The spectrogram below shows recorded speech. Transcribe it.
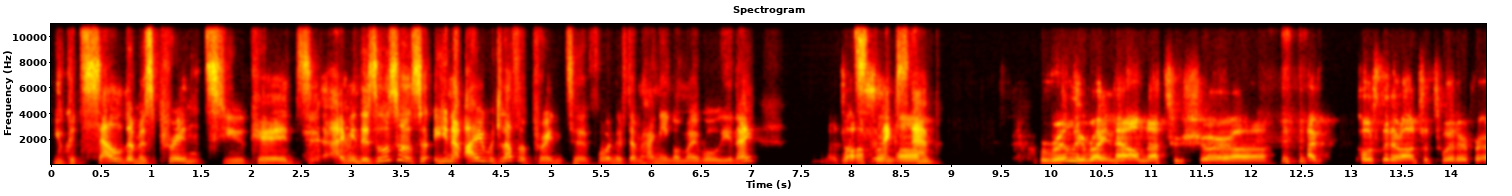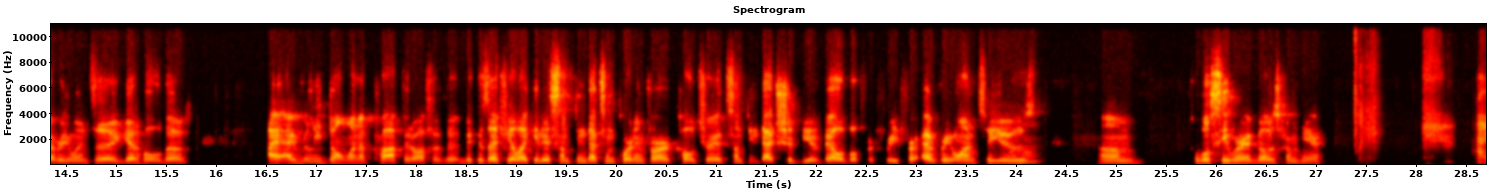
you could sell them as prints. You could, I mean, there's all sorts. Of, you know, I would love a print of one of them hanging on my wall. You know, that's What's awesome. The next step? Um, really, right now, I'm not too sure. Uh, I've posted it onto Twitter for everyone to get hold of. I, I really don't want to profit off of it because I feel like it is something that's important for our culture. It's something that should be available for free for everyone to use. Mm-hmm. Um, we'll see where it goes from here. Uh,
